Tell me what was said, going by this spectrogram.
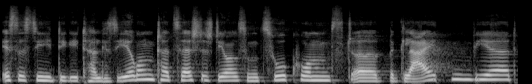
Ist es die Digitalisierung tatsächlich, die uns in Zukunft äh, begleiten wird?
